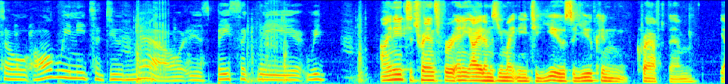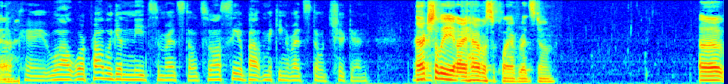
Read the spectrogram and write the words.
So all we need to do now is basically we I need to transfer any items you might need to use so you can craft them. Yeah. Okay, well, we're probably gonna need some redstone, so I'll see about making a redstone chicken. And- Actually, I have a supply of redstone. Uh,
